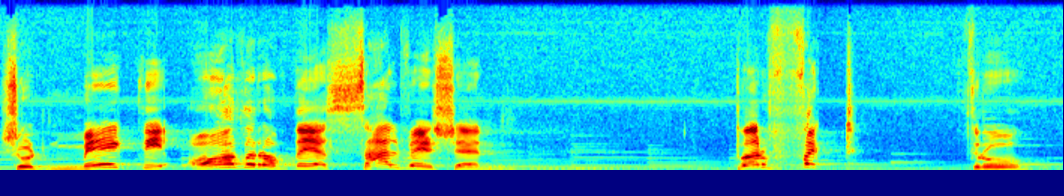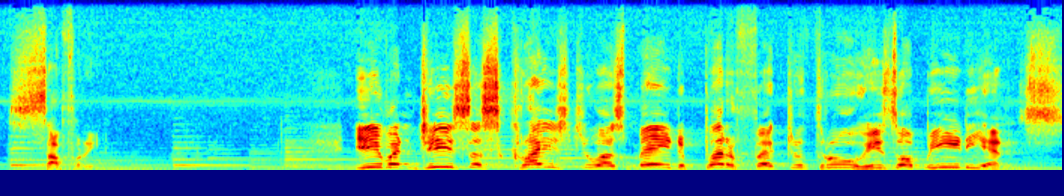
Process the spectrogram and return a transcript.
should make the author of their salvation perfect through suffering. Even Jesus Christ was made perfect through his obedience.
